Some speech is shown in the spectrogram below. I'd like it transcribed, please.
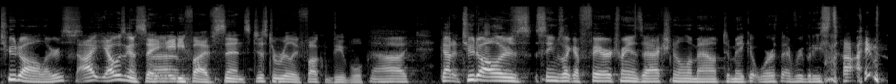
two dollars. I I was gonna say Um, eighty five cents just to really fuck with people. Uh, got it. Two dollars seems like a fair transactional amount to make it worth everybody's time.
